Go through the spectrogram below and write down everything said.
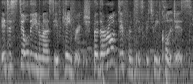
it is still the University of Cambridge. But there are differences between colleges.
